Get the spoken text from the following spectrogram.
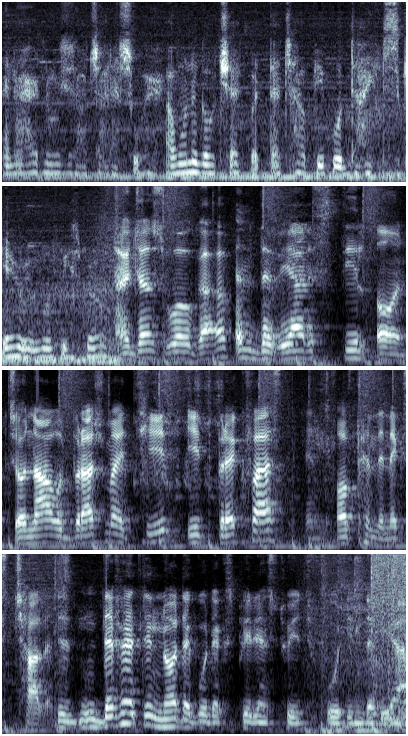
and I heard noises outside, I swear. I want to go check, but that's how people die in scary movies, bro. I just woke up and the VR is still on. So now I'll brush my teeth, eat breakfast and open the next challenge. It's definitely not a good experience to eat food in the VR.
